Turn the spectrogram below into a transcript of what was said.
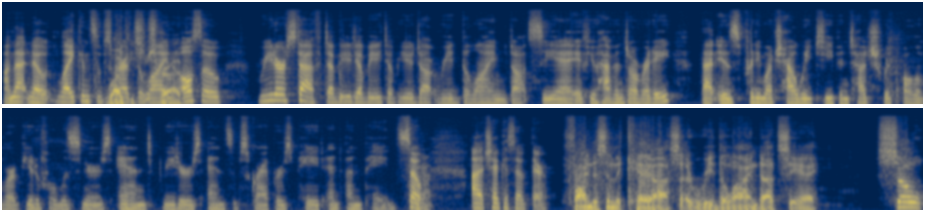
On that note, like and subscribe like and to subscribe. Line. Also, read our stuff, www.readtheline.ca, if you haven't already. That is pretty much how we keep in touch with all of our beautiful listeners and readers and subscribers, paid and unpaid. So yeah. uh, check us out there. Find us in the chaos at readtheline.ca. So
